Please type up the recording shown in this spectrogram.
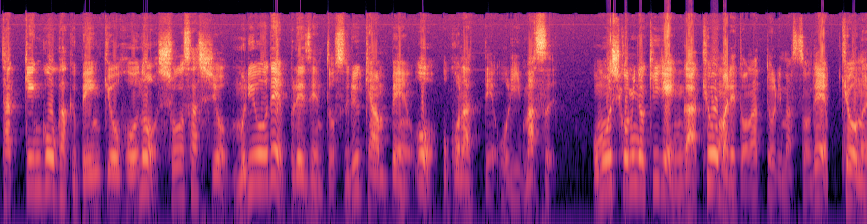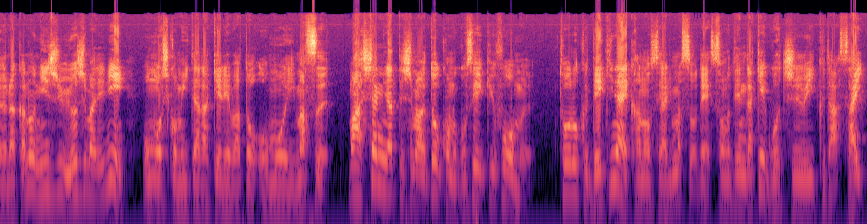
宅建合格勉強法の小冊子を無料でプレゼントするキャンペーンを行っております。お申し込みの期限が今日までとなっておりますので、今日の夜中の24時までにお申し込みいただければと思います。まあ明日になってしまうと、このご請求フォーム、登録できない可能性ありますので、その点だけご注意ください。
